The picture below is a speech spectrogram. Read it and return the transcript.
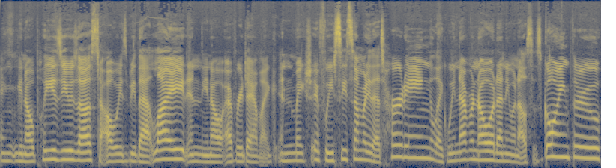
and you know, please use us to always be that light. And you know, every day I'm like, and make sure if we see somebody that's hurting, like we never know what anyone else is going through.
